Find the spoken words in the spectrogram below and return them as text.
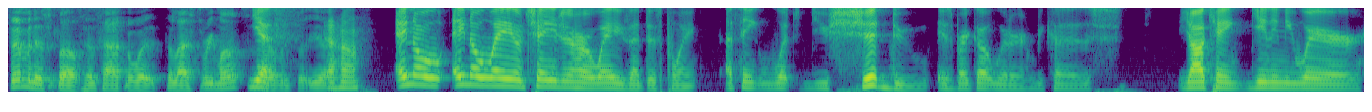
feminist stuff has happened with the last three months. Is that what he Yes. Yeah. Uh huh. Ain't no ain't no way of changing her ways at this point. I think what you should do is break up with her because y'all can't get anywhere.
